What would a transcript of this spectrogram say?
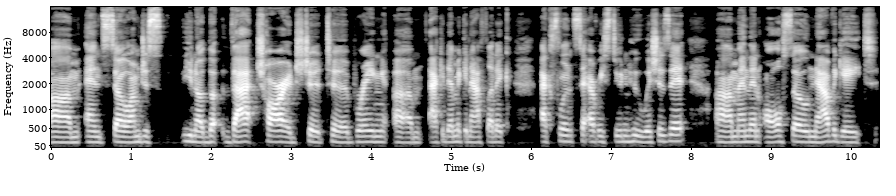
Um, and so I'm just you know the, that charge to to bring um, academic and athletic excellence to every student who wishes it um, and then also navigate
